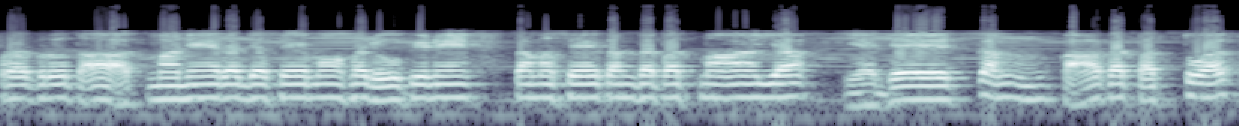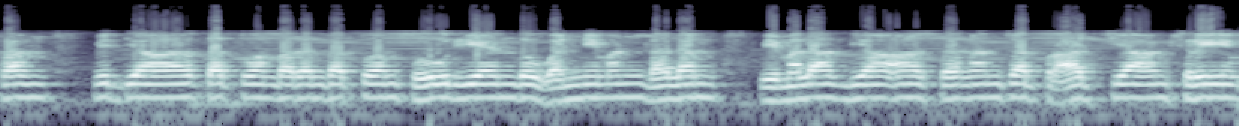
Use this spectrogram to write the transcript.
प्रकृतात्मने रजसे मोहरूपिणे तमसे कन्दपद्माय यजेत्कं काकतत्त्वकम् विद्यातत्त्वं परन्तत्त्वं सूर्येन्दुवह्निमण्डलं विमलाद्यासनं च प्राच्यां श्रीं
